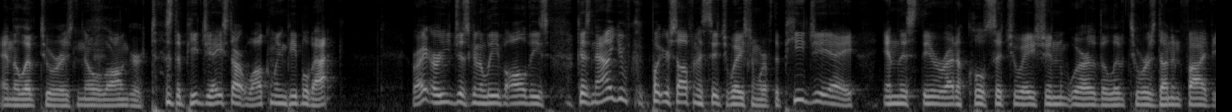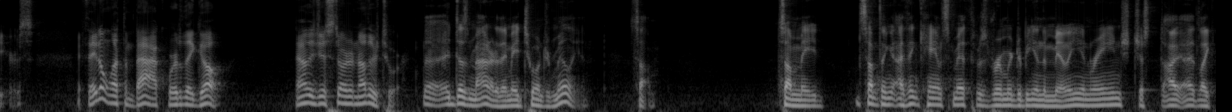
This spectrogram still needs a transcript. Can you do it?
and the LIV Tour is no longer. Does the PGA start welcoming people back? Right? Or are you just going to leave all these? Because now you've put yourself in a situation where if the PGA, in this theoretical situation where the LIV Tour is done in five years, if they don't let them back, where do they go? Now they just start another tour. Uh, it doesn't matter. They made 200 million. Some. Some made something. I think Cam Smith was rumored to be in the million range. Just I, I like,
